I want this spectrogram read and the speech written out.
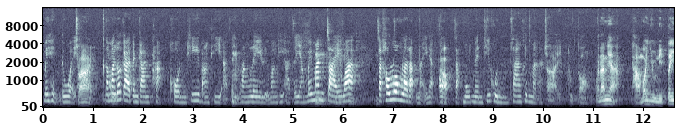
ไม่เห็นด้วยใช่แล้วมันก็กลายเป็นการผลักคนที่บางทีอาจจะลังเล หรือบางทีอาจจะยังไม่มั่นใจว่า จะเข้าร่วมระดับไหนเนี่ยออกจากมูฟเมนต์ที่คุณสร้างขึ้นมา ใช่ถูกต้อง เพราะฉะนั้นเนี่ยถามว่า unity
